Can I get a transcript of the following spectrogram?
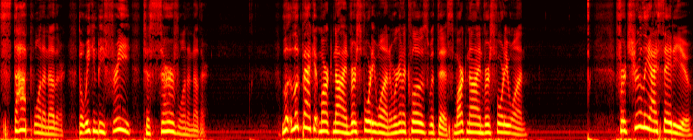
stop one another, but we can be free to serve one another. Look, look back at Mark 9, verse 41, and we're going to close with this. Mark 9, verse 41. For truly I say to you,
